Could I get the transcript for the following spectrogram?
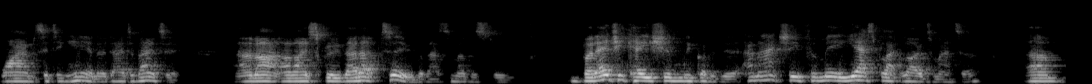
why I'm sitting here, no doubt about it. And I and I screwed that up too, but that's another story. But education, we've got to do it. And actually, for me, yes, Black Lives Matter. Um,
